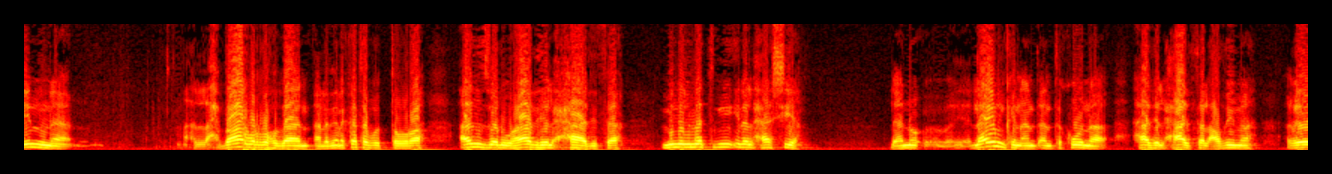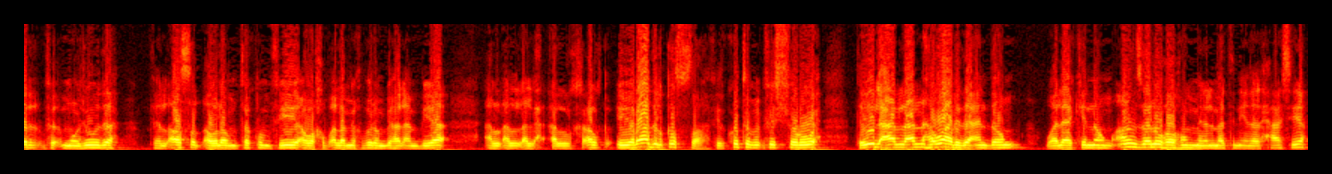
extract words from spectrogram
إن الأحبار والرهبان الذين كتبوا التوراة أنزلوا هذه الحادثة من المتن إلى الحاشية. لأنه لا يمكن أن أن تكون هذه الحادثة العظيمة غير موجودة في الأصل أو لم تكن فيه أو لم يخبرهم بها الأنبياء إيراد القصة في الكتب في الشروح دليل على أنها واردة عندهم ولكنهم أنزلوها هم من المتن إلى الحاشية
